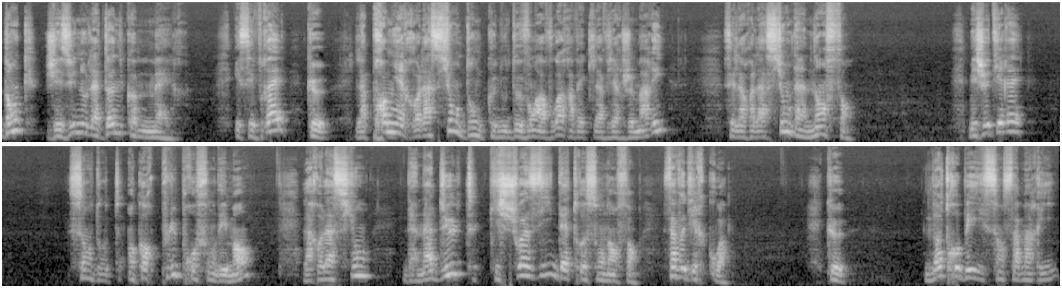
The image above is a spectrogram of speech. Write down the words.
Donc Jésus nous la donne comme mère. Et c'est vrai que la première relation donc que nous devons avoir avec la Vierge Marie, c'est la relation d'un enfant. Mais je dirais, sans doute encore plus profondément, la relation d'un adulte qui choisit d'être son enfant. Ça veut dire quoi? Que notre obéissance à Marie,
